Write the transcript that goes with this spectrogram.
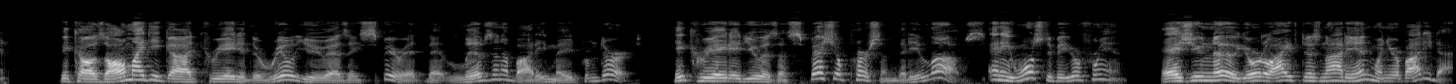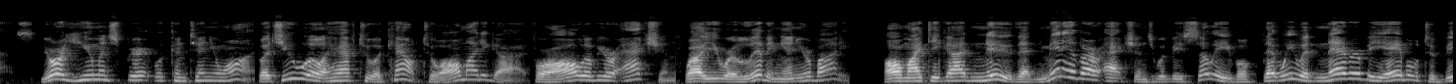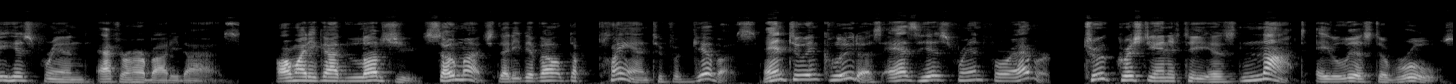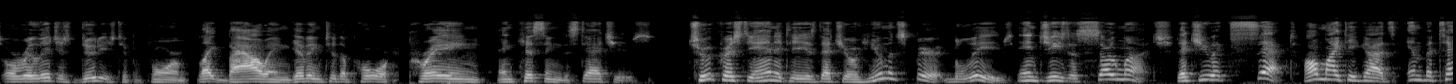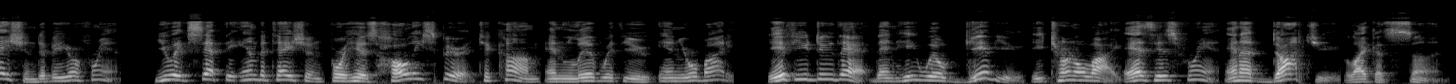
Because Almighty God created the real you as a spirit that lives in a body made from dirt. He created you as a special person that He loves, and He wants to be your friend. As you know, your life does not end when your body dies. Your human spirit will continue on, but you will have to account to Almighty God for all of your actions while you were living in your body. Almighty God knew that many of our actions would be so evil that we would never be able to be His friend after our body dies. Almighty God loves you so much that He developed a plan to forgive us and to include us as His friend forever. True Christianity is not a list of rules or religious duties to perform, like bowing, giving to the poor, praying, and kissing the statues. True Christianity is that your human spirit believes in Jesus so much that you accept Almighty God's invitation to be your friend. You accept the invitation for His Holy Spirit to come and live with you in your body. If you do that, then he will give you eternal life as his friend and adopt you like a son.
